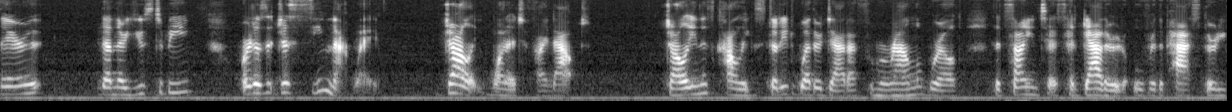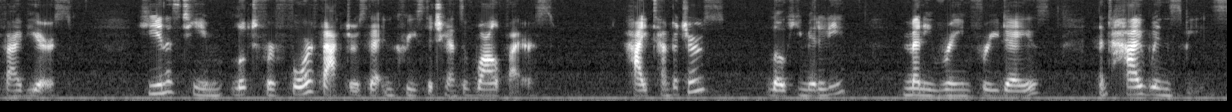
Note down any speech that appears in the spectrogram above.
there than there used to be, or does it just seem that way? Jolly wanted to find out. Jolly and his colleagues studied weather data from around the world that scientists had gathered over the past 35 years he and his team looked for four factors that increase the chance of wildfires high temperatures, low humidity, many rain free days, and high wind speeds.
